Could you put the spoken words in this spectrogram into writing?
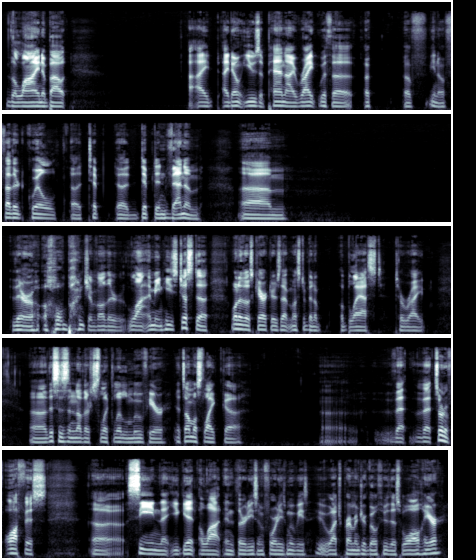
the line about I I don't use a pen. I write with a a, a you know feathered quill uh, tipped uh, dipped in venom. Um, there are a whole bunch of other lines. I mean, he's just a one of those characters that must have been a, a blast to write. Uh, this is another slick little move here. It's almost like uh, uh, that that sort of office uh, scene that you get a lot in 30s and 40s movies. You watch Preminger go through this wall here,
